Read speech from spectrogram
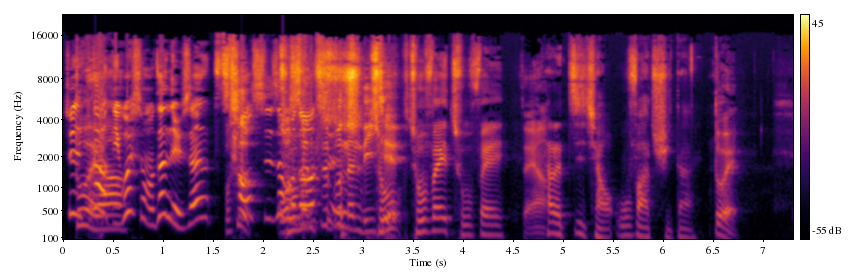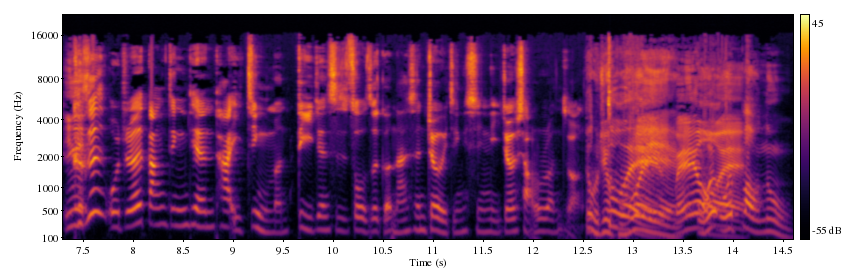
就是到底为什么这女生超吃这么多次，不能理解，除非除非怎样，他的技巧无法取代，对。可是我觉得，当今天他一进门，第一件事做这个，男生就已经心里就小鹿乱撞。我觉得不会，没有，我我会暴怒。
